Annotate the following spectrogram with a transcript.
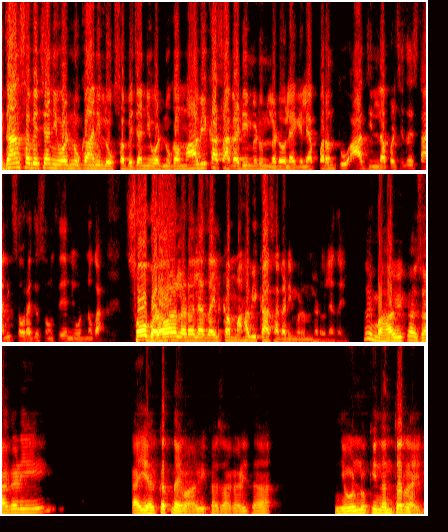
विधानसभेच्या निवडणुका आणि लोकसभेच्या निवडणुका महाविकास आघाडी मिळून लढवल्या गेल्या परंतु आज जिल्हा परिषद स्थानिक स्वराज्य संस्थेच्या निवडणुका स्वबळावर लढवल्या जाईल का महाविकास आघाडी मिळून लढवल्या जाईल? नाही महाविकास आघाडी काही हरकत नाही. महाविकास आघाडीचा निवडणुकीनंतर राहील.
